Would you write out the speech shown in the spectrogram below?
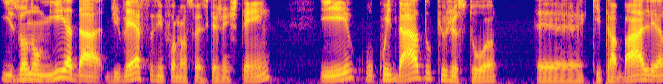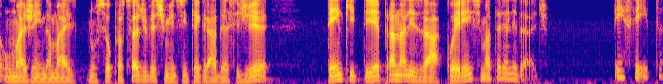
isonomia da diversas informações que a gente tem e o cuidado que o gestor é, que trabalha uma agenda mais no seu processo de investimentos integrado ESG tem que ter para analisar coerência e materialidade. Perfeito.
